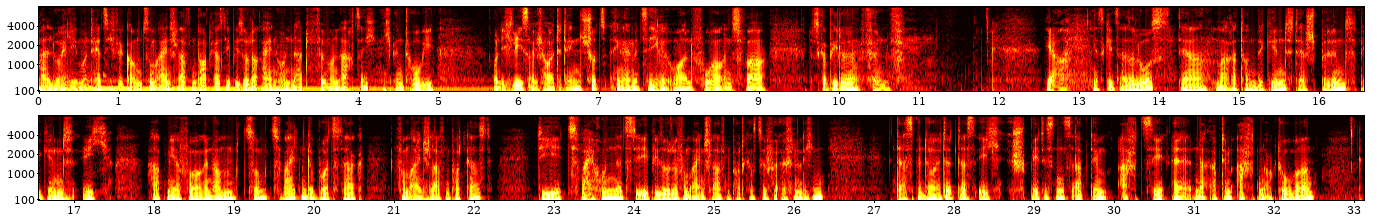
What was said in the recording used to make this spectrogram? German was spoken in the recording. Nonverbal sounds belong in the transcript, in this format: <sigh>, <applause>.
Hallo ihr Lieben und herzlich willkommen zum Einschlafen Podcast Episode 185. Ich bin Tobi und ich lese euch heute den Schutzengel mit Segelohren vor und zwar das Kapitel 5. Ja, jetzt geht's also los. Der Marathon beginnt, der Sprint beginnt. Ich habe mir vorgenommen, zum zweiten Geburtstag vom Einschlafen Podcast die 200. Episode vom Einschlafen Podcast zu veröffentlichen. Das bedeutet, dass ich spätestens ab dem, 18, äh, ab dem 8. Oktober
